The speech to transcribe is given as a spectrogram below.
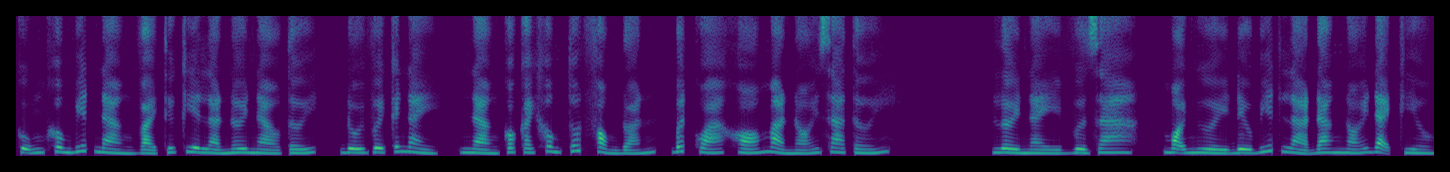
Cũng không biết nàng vài thứ kia là nơi nào tới, đối với cái này, nàng có cái không tốt phỏng đoán, bất quá khó mà nói ra tới. Lời này vừa ra, mọi người đều biết là đang nói Đại Kiều.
